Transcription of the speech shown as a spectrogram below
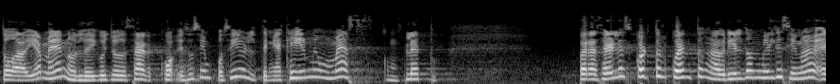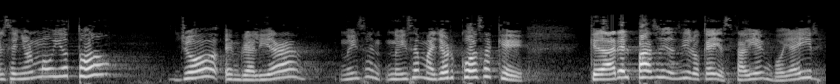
todavía menos, le digo yo, eso es imposible, tenía que irme un mes completo. Para hacerles corto el cuento, en abril 2019 el Señor movió todo. Yo en realidad no hice, mayor cosa que, dar el paso y decir, ok, está bien, voy a ir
